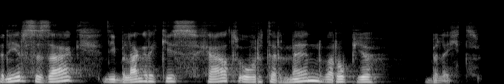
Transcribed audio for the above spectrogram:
Een eerste zaak die belangrijk is, gaat over de termijn waarop je belegt.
